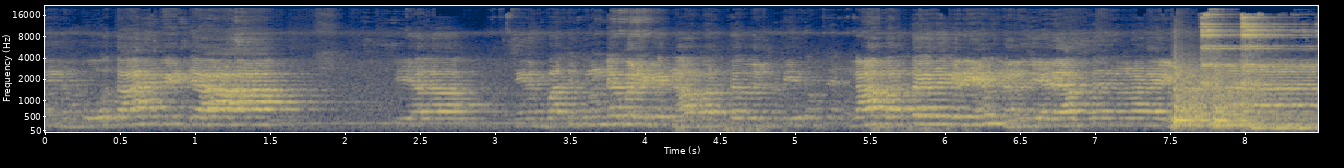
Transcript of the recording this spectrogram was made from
నేను పోతాను బిడ్డ. ఇలా నేను బతికుండేపడికి నా భర్త వెళ్తే నా భర్త కనుక నేను నన్ను చేస్తున్నాడు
